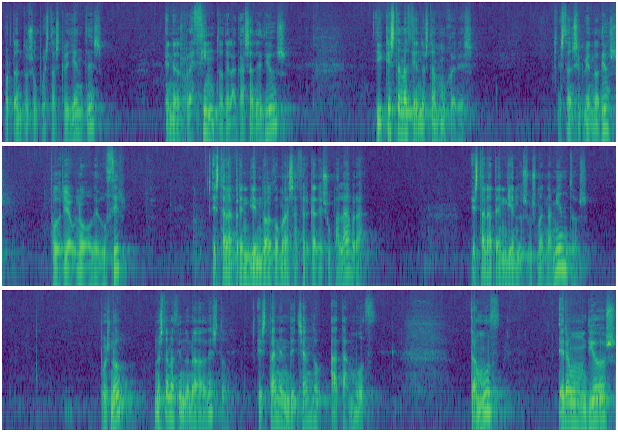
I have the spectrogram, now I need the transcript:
por tanto supuestas creyentes, en el recinto de la casa de Dios. ¿Y qué están haciendo estas mujeres? Están sirviendo a Dios, podría uno deducir. Están aprendiendo algo más acerca de su palabra. Están atendiendo sus mandamientos. Pues no, no están haciendo nada de esto están endechando a Tamuz. Tamuz era un dios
